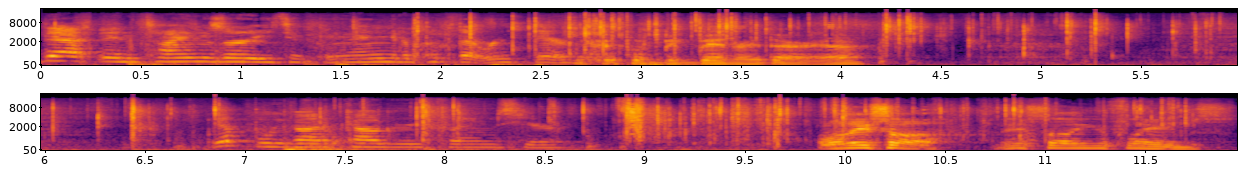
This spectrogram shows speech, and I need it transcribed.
that and time is already ticking. I'm gonna put that right there. You Could put Big Ben right there, yeah. Yep, we got a Calgary Flames here. Oh, they saw. They saw your flames.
